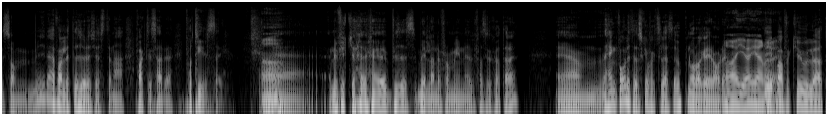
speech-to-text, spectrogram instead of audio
som i det här fallet hyresgästerna faktiskt hade fått till sig. Ja. Eh, nu fick jag precis meddelande från min eh, fastighetsskötare. Eh, häng kvar lite så ska jag faktiskt läsa upp några grejer av det. ja, gör gärna det är bara för kul att,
